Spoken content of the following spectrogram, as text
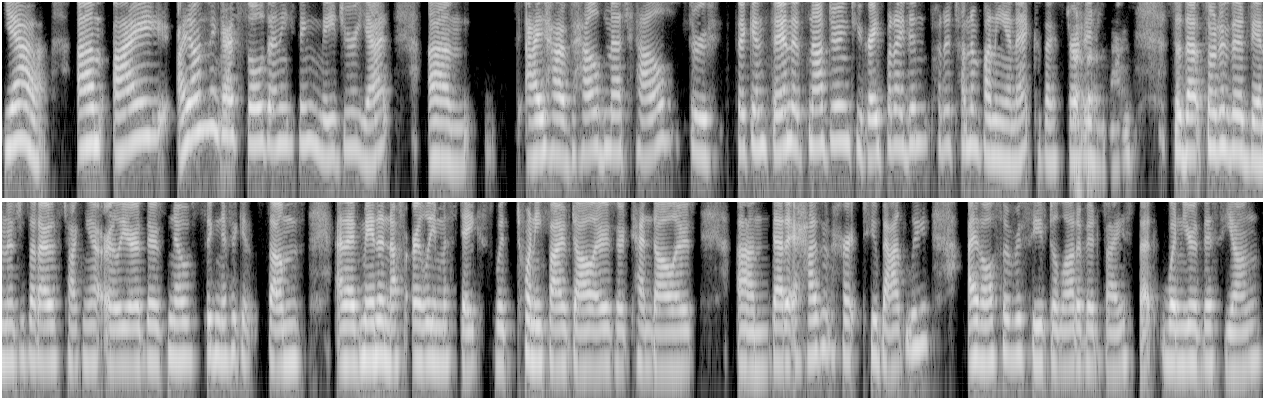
Yeah, um, I I don't think I've sold anything major yet. Um, I have held Mattel through thick and thin. It's not doing too great, but I didn't put a ton of money in it because I started young. So that's sort of the advantage that I was talking about earlier. There's no significant sums, and I've made enough early mistakes with $25 or $10 um, that it hasn't hurt too badly. I've also received a lot of advice that when you're this young,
